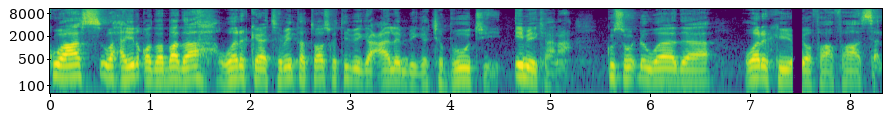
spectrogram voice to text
Kuwaas waxaa yidhi qodobada warka jabinta tooska tv-ga caalamiga jabuuti iminkana ku soo dhawaada warkiiyo faahfaahsan.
